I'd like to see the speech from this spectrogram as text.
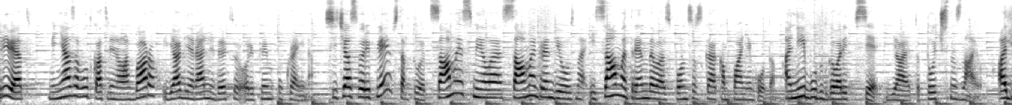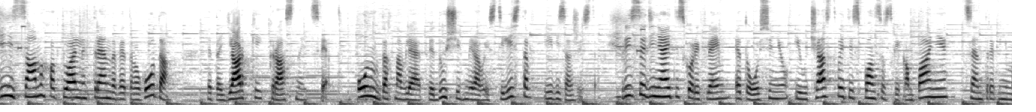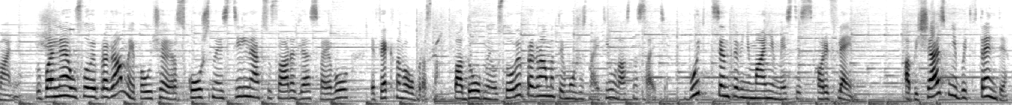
Привет! Меня зовут Катрина Лакбаров, я генеральный директор Oriflame Украина. Сейчас в Oriflame стартует самая смелая, самая грандиозная и самая трендовая спонсорская компания года. Они будут говорить все, я это точно знаю. Один из самых актуальных трендов этого года – это яркий красный цвет. Он вдохновляет ведущих мировых стилистов и визажистов. Присоединяйтесь к Oriflame этой осенью и участвуйте в спонсорской кампании в центре внимания. Выполняя условия программы и получая роскошные стильные аксессуары для своего эффектного образа. Подробные условия программы ты можешь найти у нас на сайте. Будь в центре внимания вместе с Oriflame. Обещаюсь мне быть в тренде.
